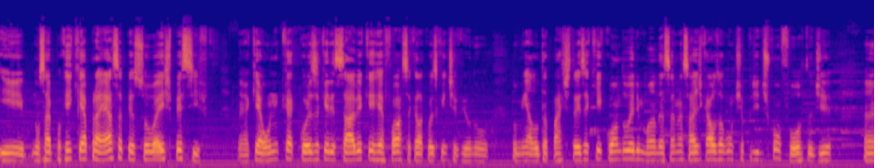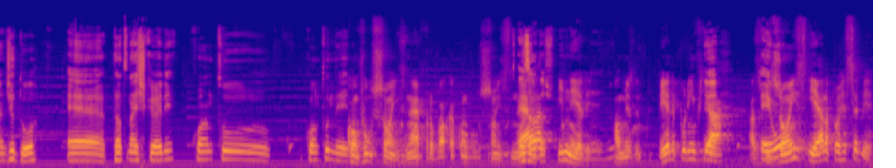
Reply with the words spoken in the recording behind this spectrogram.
e não sabe por que, que é para essa pessoa específica. Né? Que é a única coisa que ele sabe que reforça aquela coisa que a gente viu no, no Minha Luta Parte 3 é que quando ele manda essa mensagem causa algum tipo de desconforto, de, de dor, é, tanto na Scully quanto, quanto nele. Convulsões, né? Provoca convulsões nela Exato. e nele. Ao mesmo Ele por enviar as visões um... e ela por receber.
